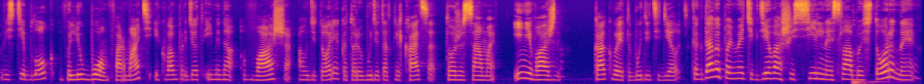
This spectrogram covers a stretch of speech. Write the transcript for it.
вести блог в любом формате, и к вам придет именно ваша аудитория, которая будет откликаться то же самое. И неважно, как вы это будете делать. Когда вы поймете, где ваши сильные и слабые стороны,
